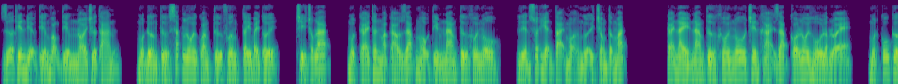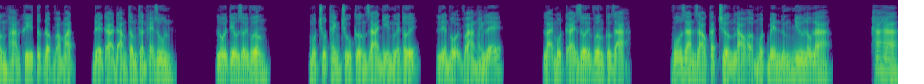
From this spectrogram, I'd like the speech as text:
Giữa thiên địa tiếng vọng tiếng nói chưa tán, một đường tử sắc lôi quang từ phương tây bay tới, chỉ chốc lát, một cái thân mặc áo giáp màu tím nam tử khôi ngô, liền xuất hiện tại mọi người trong tầm mắt. Cái này nam tử khôi ngô trên khải giáp có lôi hồ lấp lóe, một cỗ cường hãn khí tức đập vào mặt, để cả đám tâm thần khẽ run. Lôi tiêu giới vương. Một chút thánh chủ cường giả nhìn người tới, liền vội vàng hành lễ. Lại một cái giới vương cường giả. Vô gian giáo các trưởng lão ở một bên đứng như lâu la. Ha ha,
